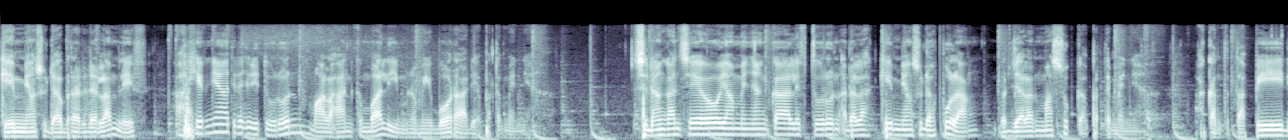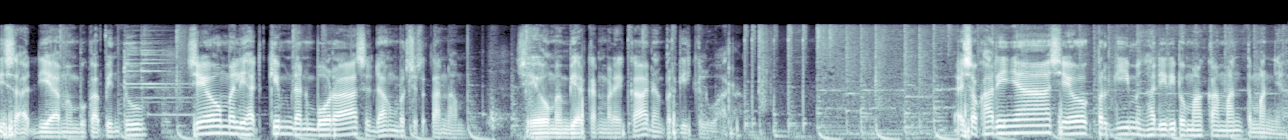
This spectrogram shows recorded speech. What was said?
Kim yang sudah berada dalam lift akhirnya tidak jadi turun malahan kembali menemui Bora di apartemennya. Sedangkan Seo yang menyangka lift turun adalah Kim yang sudah pulang berjalan masuk ke apartemennya. Akan tetapi di saat dia membuka pintu, Seo melihat Kim dan Bora sedang bercocok tanam. Seo membiarkan mereka dan pergi keluar. Esok harinya, Seo pergi menghadiri pemakaman temannya,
